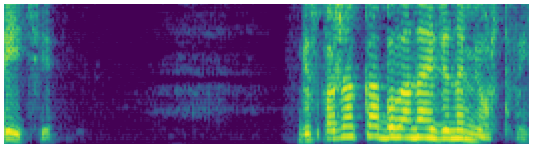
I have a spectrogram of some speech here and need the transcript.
Третье. Госпожа К. была найдена мертвой.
